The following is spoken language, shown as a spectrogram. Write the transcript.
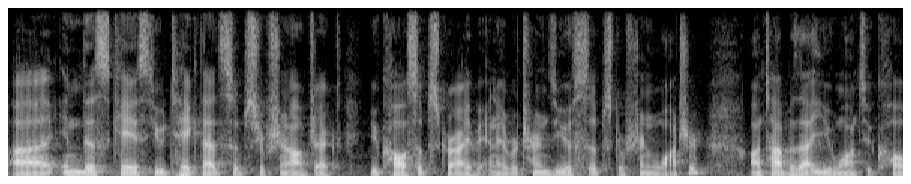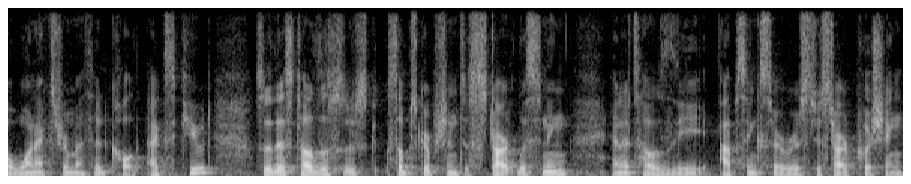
Uh, in this case, you take that subscription object, you call subscribe, and it returns you a subscription watcher. On top of that, you want to call one extra method called execute. So this tells the subscription to start listening, and it tells the AppSync servers to start pushing.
